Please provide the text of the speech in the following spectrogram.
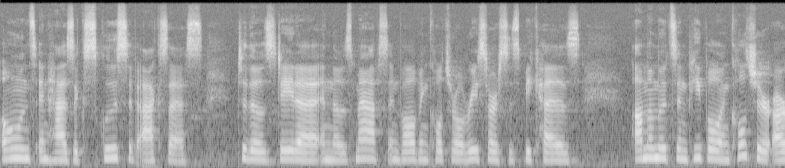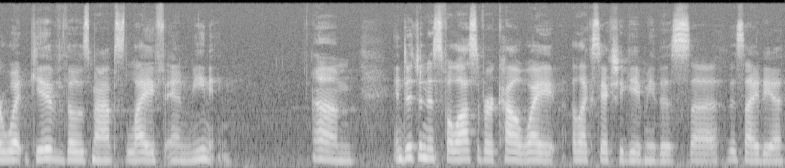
owns and has exclusive access to those data and those maps involving cultural resources because Amah Mutsun people and culture are what give those maps life and meaning. Um, indigenous philosopher Kyle Whyte, Alexii actually gave me this, uh, this idea.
